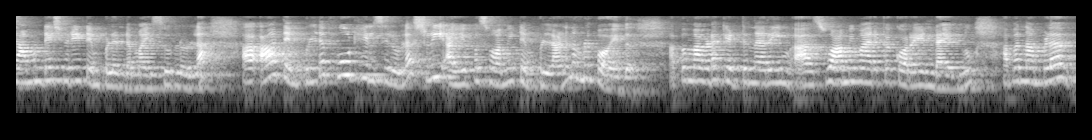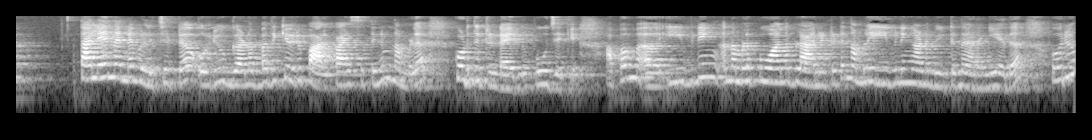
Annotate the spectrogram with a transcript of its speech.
ചാമുണ്ടേശ്വരി ടെമ്പിൾ ഉണ്ട് മൈസൂരിലുള്ള. ആ- ടെമ്പിളിന്റെ ഫുഡ് ഫൂഡ് ഹിൽസിലുള്ള ശ്രീ അയ്യപ്പസ്വാമി ടെമ്പിളിലാണ് നമ്മൾ പോയത്. അപ്പം അവിടെ കെട്ടുനിറയും സ്വാമിമാരൊക്കെ കുറേ ഉണ്ടായിരുന്നു. അപ്പം നമ്മൾ തലേന്ന് തന്നെ വിളിച്ചിട്ട് ഒരു ഗണപതിക്ക് ഒരു പാൽപ്പായസത്തിനും നമ്മൾ കൊടുത്തിട്ടുണ്ടായിരുന്നു പൂജയ്ക്ക്. അപ്പം ഈവനിങ് നമ്മൾ പോകാമെന്ന് പ്ലാൻ ഇട്ടിട്ട് നമ്മൾ ഈവനിങ് ആണ് വീട്ടിൽ നിന്ന് ഇറങ്ങിയത്. ഒരു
